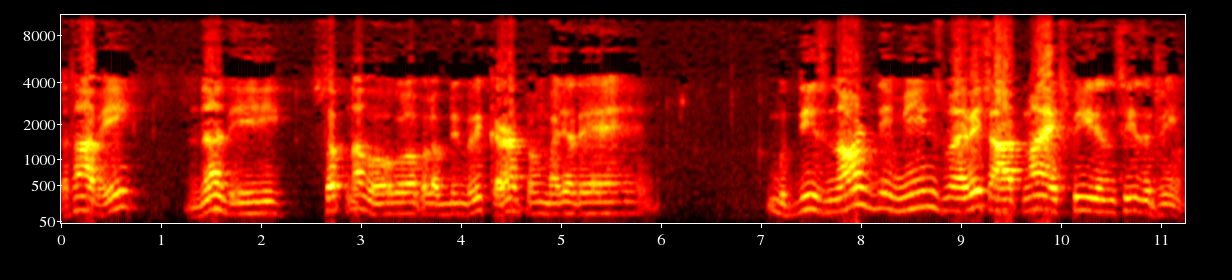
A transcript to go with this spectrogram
तथापि न दी स्वप्न भोगोपलब्धि करणत्व भजते Buddhi is not the means by which Atma experiences the dream.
